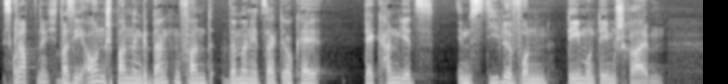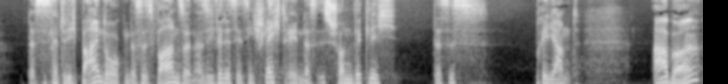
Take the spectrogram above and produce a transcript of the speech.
Es klappt nicht. Was ich auch einen spannenden Gedanken fand, wenn man jetzt sagt, okay, der kann jetzt im Stile von dem und dem schreiben. Das ist natürlich beeindruckend, das ist Wahnsinn. Also ich will das jetzt nicht schlecht reden, das ist schon wirklich, das ist brillant. Aber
